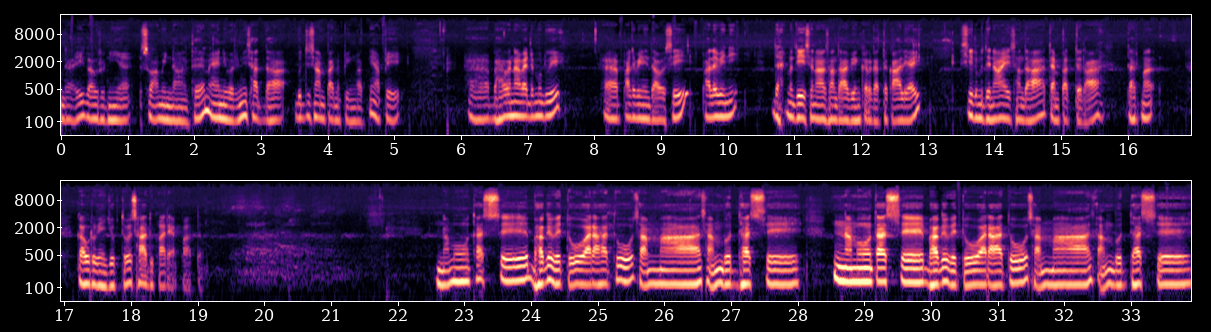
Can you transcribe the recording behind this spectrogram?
හොඳයි. ගෞරවනීය ස්වාමීන් වහන්සේ මෑණිවරණි සද්ධා බුද්ධ සම්පන්න පින්වත්නි. අපේ භාවනා වැඩමුළුවේ පළවෙනි දවසේ පළවෙනි ධර්ම දේශනාව සඳහා වෙන් කරගත්ත කාලයයි. සීලමු දෙනා ඒ සඳහා tempත් වෙලා ධර්ම ගෞරවයෙන් යුක්තව සාදුකාරයක් පාතමු නමෝ තස්සේ භගවතු වරහතු සම්මා සම්බුද්දස්සේ නමෝ තස්සේ භගවතු වරහතෝ සම්මා සම්බුද්දස්සේ.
